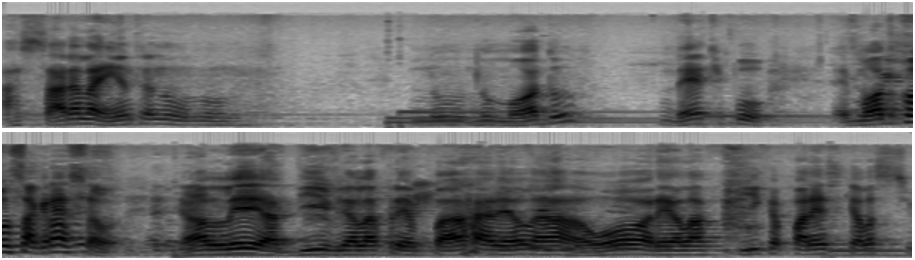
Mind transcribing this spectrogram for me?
a Sara ela entra no, no, no, no modo, né? Tipo, é modo consagração. Ela lê a Bíblia, ela prepara, ela ora, ela fica, parece que ela se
